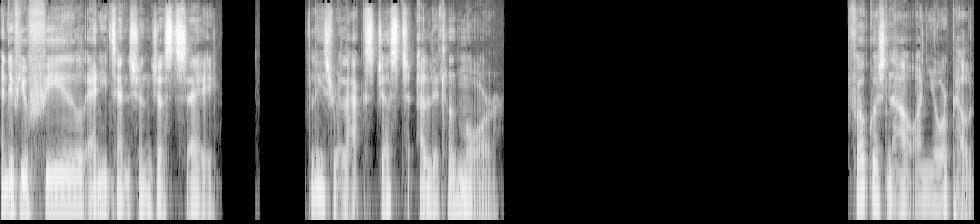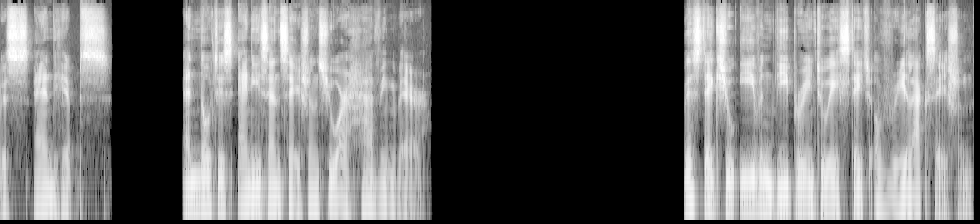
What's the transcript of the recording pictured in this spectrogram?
And if you feel any tension, just say, Please relax just a little more. Focus now on your pelvis and hips and notice any sensations you are having there. This takes you even deeper into a state of relaxation,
